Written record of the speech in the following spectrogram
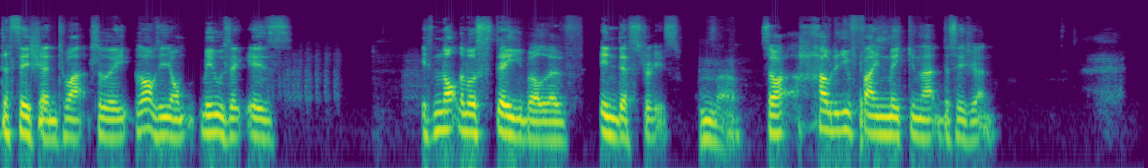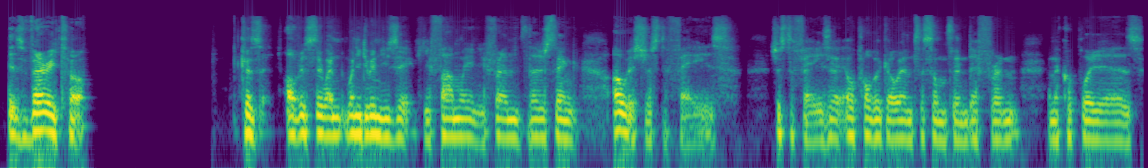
decision to actually? Because obviously, you know, music is is not the most stable of industries. No. So, how did you find making that decision? It's very tough. Because obviously when when you're doing music your family and your friends they just think oh it's just a phase just a phase. It'll probably go into something different in a couple of years.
